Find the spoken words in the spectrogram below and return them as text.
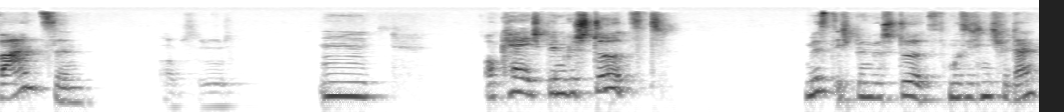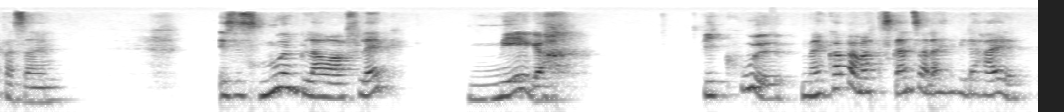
Wahnsinn. Absolut. Mm, okay, ich bin gestürzt. Mist, ich bin gestürzt. Muss ich nicht für dankbar sein. Ist es nur ein blauer Fleck? Mega. Wie cool. Mein Körper macht das Ganze alleine wieder heil.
